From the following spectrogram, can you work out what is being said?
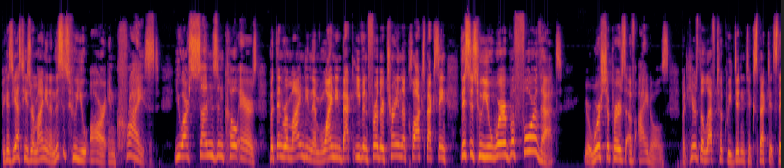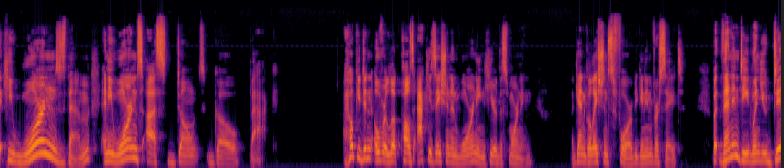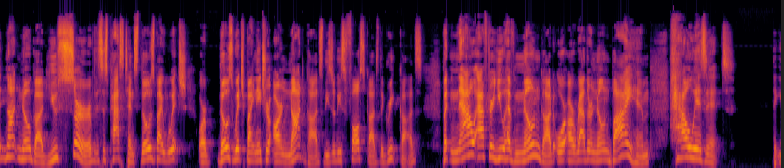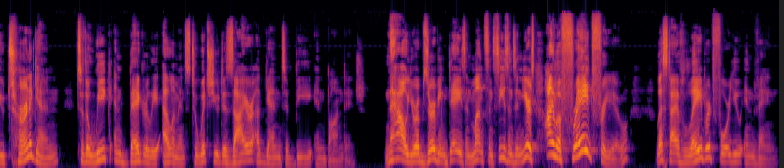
Because yes, he's reminding them, this is who you are in Christ. You are sons and co-heirs. But then reminding them, winding back even further, turning the clocks back, saying, this is who you were before that. You're worshipers of idols. But here's the left hook we didn't expect. It's that he warns them and he warns us, don't go back. I hope you didn't overlook Paul's accusation and warning here this morning. Again, Galatians 4, beginning in verse 8. But then indeed, when you did not know God, you served, this is past tense, those by which, or those which by nature are not gods. These are these false gods, the Greek gods. But now after you have known God, or are rather known by him, how is it that you turn again to the weak and beggarly elements to which you desire again to be in bondage? Now you're observing days and months and seasons and years. I'm afraid for you lest I have labored for you in vain.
